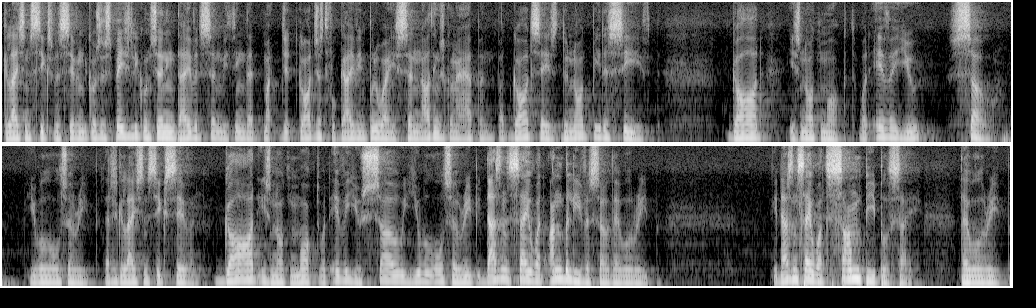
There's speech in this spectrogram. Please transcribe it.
Galatians 6, verse 7, because especially concerning David's sin, we think that God just forgave him, put away his sin, nothing's going to happen. But God says, Do not be deceived. God is not mocked. Whatever you sow, you will also reap. That is Galatians 6 7. God is not mocked. Whatever you sow, you will also reap. It doesn't say what unbelievers sow, they will reap. It doesn't say what some people say, they will reap.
